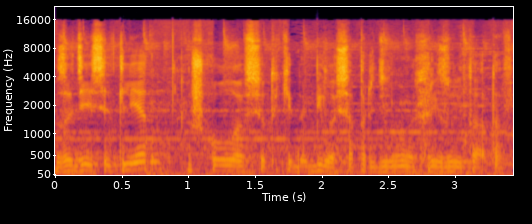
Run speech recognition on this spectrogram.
За 10 лет школа все-таки добилась определенных результатов.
